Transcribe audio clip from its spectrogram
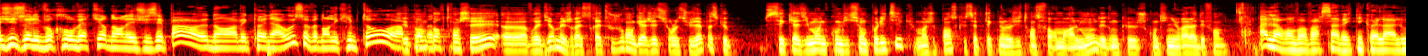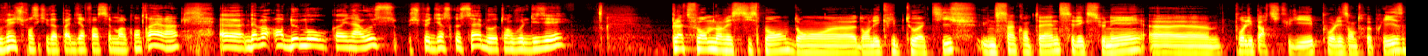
Juste, vous allez vous reconvertir dans les, je sais pas, euh, dans, avec Coinhouse, enfin, dans les cryptos J'ai après pas encore tranché, euh, à vrai dire, mais je resterai toujours engagé sur le sujet parce que c'est quasiment une conviction politique. Moi, je pense que cette technologie transformera le monde et donc euh, je continuerai à la défendre. Alors, on va voir ça avec Nicolas Louvet. Je pense qu'il va pas dire forcément le contraire. hein. Euh, D'abord, en deux mots, Coinhouse, je peux dire ce que c'est, mais autant que vous le disiez. plateforme d'investissement dans, euh, dans les crypto-actifs, une cinquantaine sélectionnée euh, pour les particuliers, pour les entreprises,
